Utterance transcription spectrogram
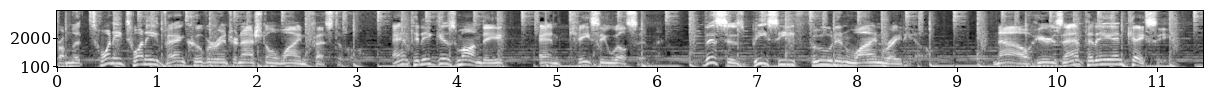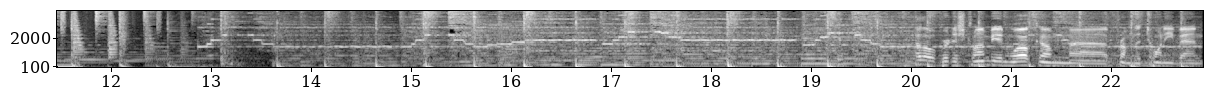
from the 2020 Vancouver International Wine Festival, Anthony Gismondi and Casey Wilson. This is BC Food and Wine Radio. Now, here's Anthony and Casey. British Columbia, and welcome uh, from the 20 Van,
